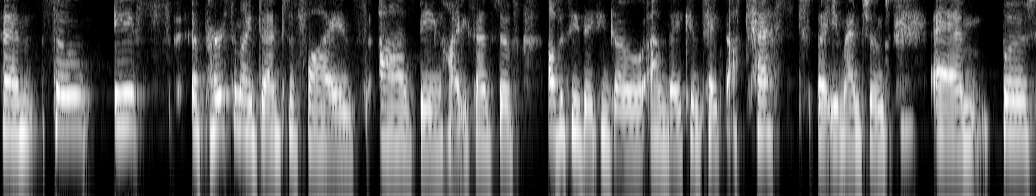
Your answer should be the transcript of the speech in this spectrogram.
Um, so if a person identifies as being highly sensitive, obviously they can go and they can take that test that you mentioned. Um, but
